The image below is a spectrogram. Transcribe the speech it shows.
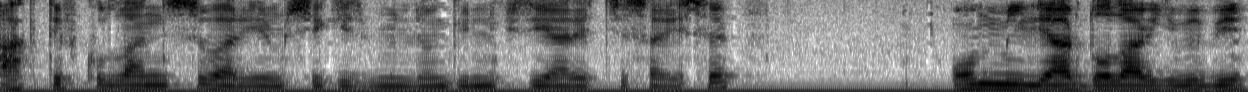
aktif kullanıcısı var 28 milyon günlük ziyaretçi sayısı 10 milyar dolar gibi bir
